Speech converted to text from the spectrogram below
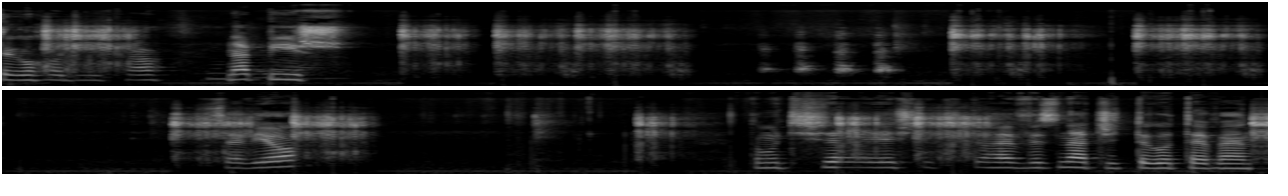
tego chodnika? Napisz. Serio? To musisz jeszcze trochę wyznaczyć tego terenu.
